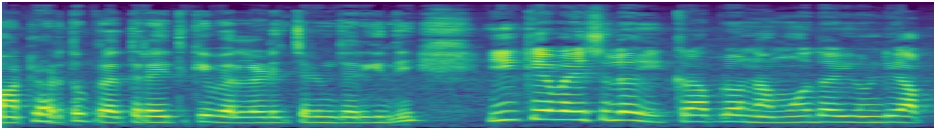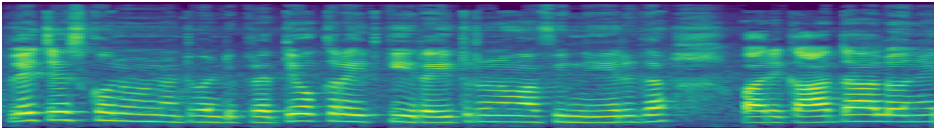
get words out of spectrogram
మాట్లాడుతూ ప్రతి రైతుకి వెల్లడించడం జరిగింది. ఈ కేవైసీలో ఈ క్రాప్లో నమోదై ఉండి అప్లై చేసుకొని ఉన్నటువంటి ప్రతి ఒక్క రైతుకి రైతు రుణమాఫీ నేరుగా వారి ఖాతాలోనే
